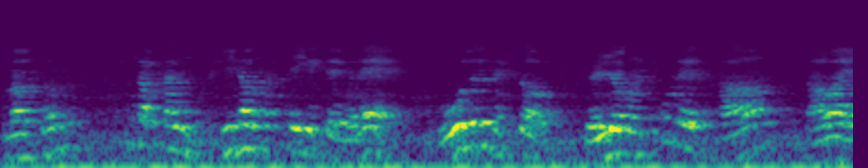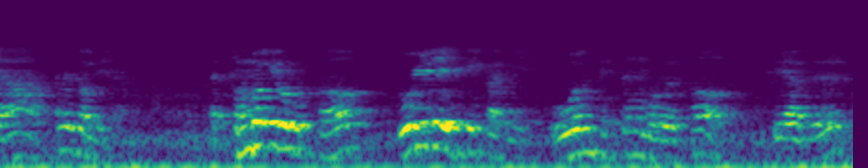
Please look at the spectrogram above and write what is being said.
그만큼 심각한 비상사태이기 때문에 모든 백성, 연령을 초월해서 다 나와야 하는 겁니다. 젖먹이로부터 노인에 이르기까지 온 백성이 모여서 죄악을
